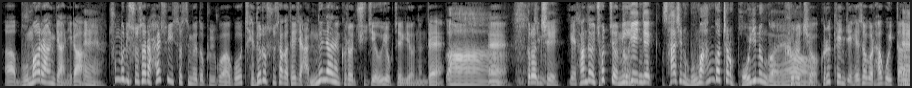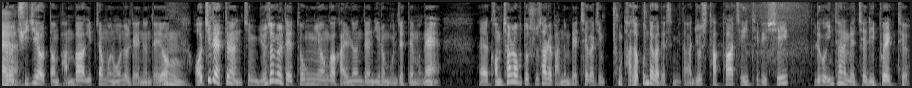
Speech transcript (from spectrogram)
아, 무마를 한 게 아니라 예. 충분히 수사를 할 수 있었음에도 불구하고 제대로 수사가 되지 않느냐는 그런 취지의 의혹 제기였는데 아. 예. 그렇지. 이게 상당히 초점이 그게 이제 사실은 무마한 것처럼 보이는 거예요. 그렇죠. 그렇게 이제 해석을 하고 있다는 예. 그런 취지의 어떤 반박 입장문을 오늘 냈는데요. 음. 어찌됐든 지금 윤석열 대통령과 관련된 이런 문제 때문에 에, 검찰로부터 수사를 받는 매체가 지금 총 다섯 군데가 됐습니다. 뉴스타파, JTBC, 그리고 인터넷 매체 리포액트,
